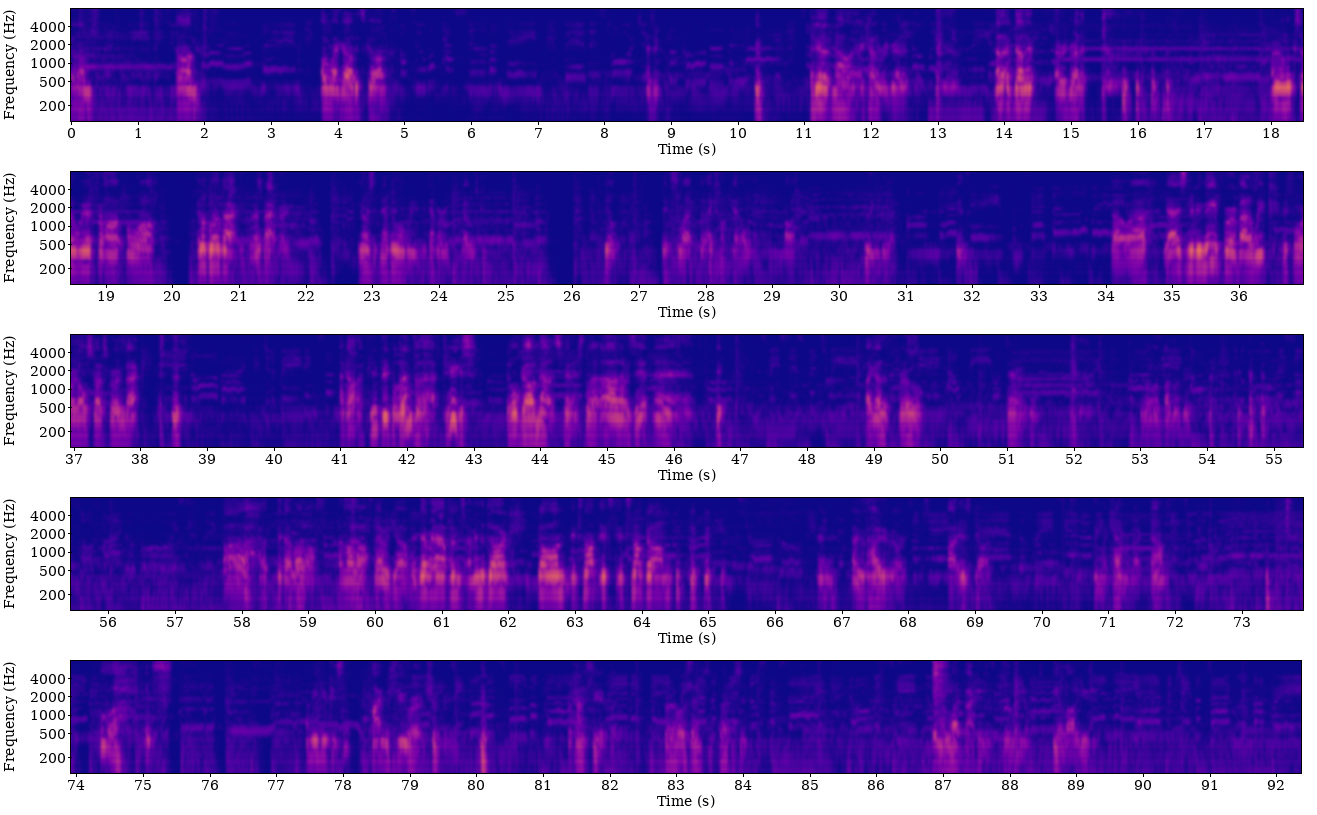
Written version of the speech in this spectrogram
Gone. Gone. Oh my god, it's gone. I did it now. I kind of regret it. now that I've done it, I regret it. I mean, it look so weird for a- for a while. It'll grow back. It grows back, right? You know, it never always, it never goes. Still, bits left, but I can't get all that off. Doing great. So, uh, yeah, it's gonna be me for about a week before it all starts growing back. I got a few people in for that. Jeez. They've all gone now it's finished. Like, oh, that was it. Eh. I gotta throw. Yeah. Oh. I want to bite my. Ah, oh, take that light off. That light off. There we go. It never happened. I'm in the dark. It's gone. It's not. It's it's not gone. Can't even hide it really. Ah, it is dark. Bring my camera back down. It's. I mean, you can still kind of see where it should be. I kind of see it, but for all intents and purposes, bring the light back into the room, and you'll see a lot easier.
